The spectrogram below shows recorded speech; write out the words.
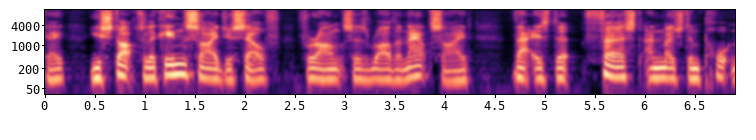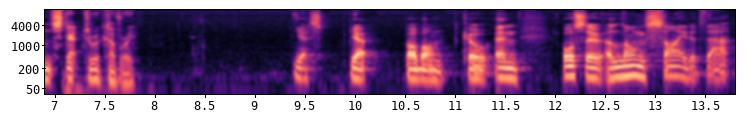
Okay. You start to look inside yourself for answers rather than outside. That is the first and most important step to recovery. Yes. Yeah. Bob on. Cool. And also alongside of that,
